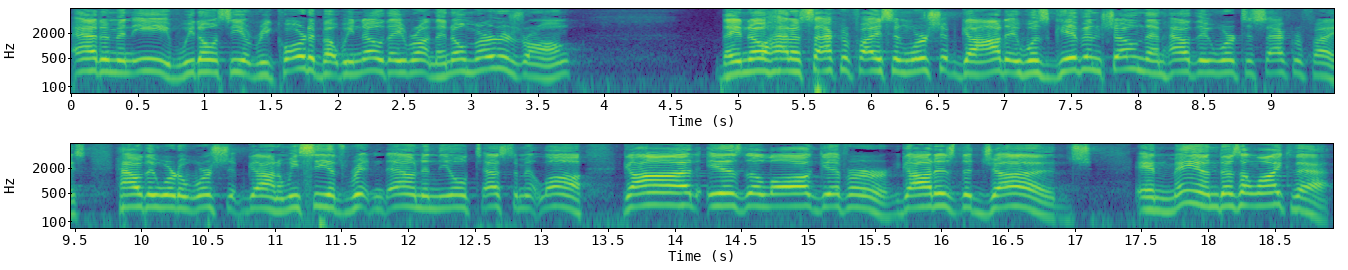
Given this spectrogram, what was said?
Adam and Eve. We don't see it recorded, but we know they run. They know murder's wrong. They know how to sacrifice and worship God. It was given, shown them how they were to sacrifice, how they were to worship God. And we see it's written down in the Old Testament law. God is the lawgiver, God is the judge. And man doesn't like that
